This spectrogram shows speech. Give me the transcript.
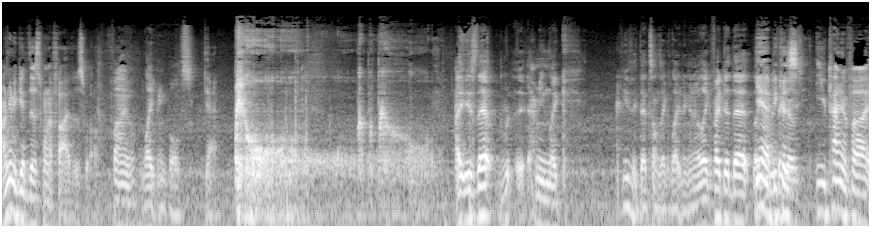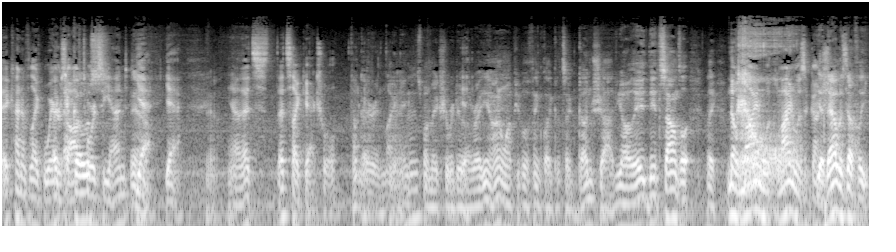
I'm gonna give this one a five as well. Five lightning bolts. Yeah. I, is that? I mean, like, you think that sounds like lightning? I know. Like, if I did that, like, yeah, you would think because that you kind of uh, it kind of like wears off towards the end. Yeah. Yeah. Yeah. Was- yeah. You know, that's that's like actual thunder and Yeah, lightning. I just want to make sure we're doing Yeah. it right. You know, I don't want people to think like it's a gunshot. You know, it, it sounds like No, mine wa- mine was a gunshot. Yeah, that was definitely.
